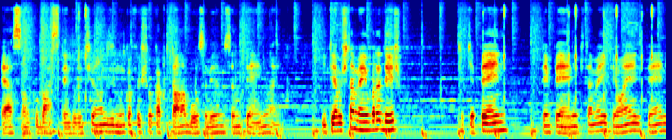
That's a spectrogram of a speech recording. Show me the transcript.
É a ação que o Barça tem durante anos e nunca fechou capital na bolsa, mesmo sendo PN ON. E temos também o Bradesco, que aqui é PN, tem PN aqui também, tem ON, PN.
